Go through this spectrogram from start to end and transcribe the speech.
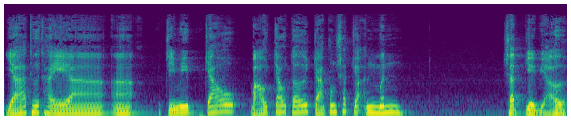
Dạ thưa thầy à, à, Chị mi cháu bảo cháu tới trả cuốn sách cho anh Minh. Sách với vợ.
